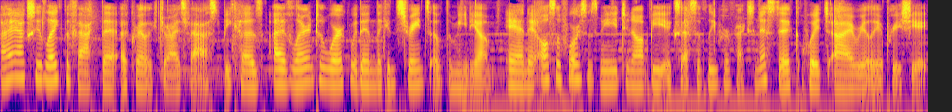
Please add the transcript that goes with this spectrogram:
I actually like the fact that acrylic dries fast because I've learned to work within the constraints of the medium, and it also forces me to not be excessively perfectionistic, which I really appreciate.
